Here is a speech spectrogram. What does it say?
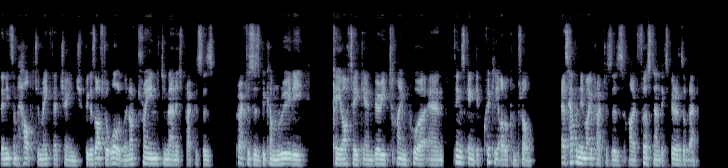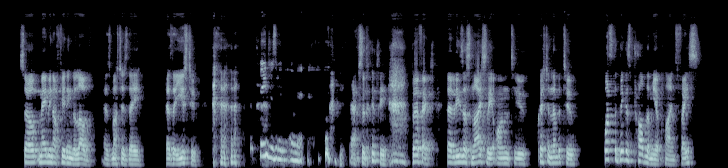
they need some help to make that change. Because after all we're not trained to manage practices. Practices become really chaotic and very time poor and things can get quickly out of control. As happened in my practices, I have firsthand experience of that. So maybe not feeling the love as much as they as they used to. it changes when you own it. Absolutely. Perfect. That leads us nicely on to question number two. What's the biggest problem your clients face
